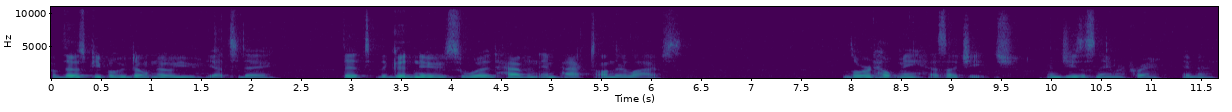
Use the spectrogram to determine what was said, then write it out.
of those people who don't know you yet today. That the good news would have an impact on their lives. Lord, help me as I teach. In Jesus' name I pray. Amen.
